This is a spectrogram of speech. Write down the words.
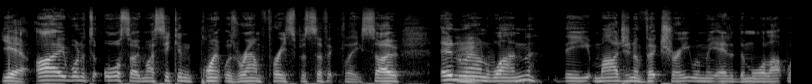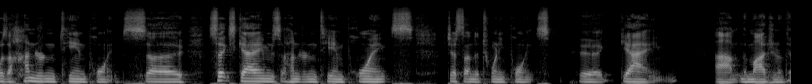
yeah, I wanted to also, my second point was round three specifically. So, in mm. round one, the margin of victory when we added them all up was 110 points. So, six games, 110 points, just under 20 points per game, um, the margin of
